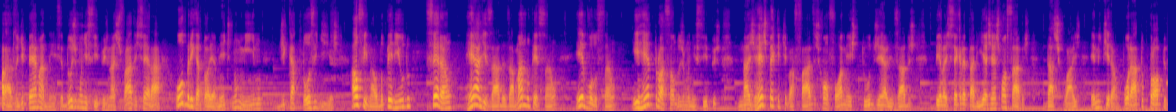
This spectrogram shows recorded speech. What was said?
prazo de permanência dos municípios nas fases será obrigatoriamente no mínimo de 14 dias. Ao final do período, serão realizadas a manutenção, evolução e retroação dos municípios nas respectivas fases, conforme estudos realizados pelas secretarias responsáveis, das quais emitirão por ato próprio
